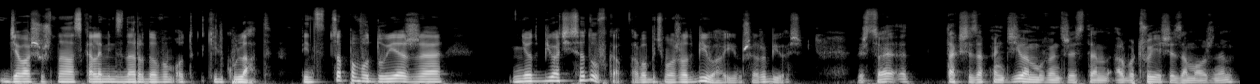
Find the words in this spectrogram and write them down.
działasz już na skalę międzynarodową od kilku lat. Więc co powoduje, że nie odbiła ci sadówka, albo być może odbiła i ją przerobiłeś? Wiesz co, tak się zapędziłem, mówiąc, że jestem albo czuję się zamożnym.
